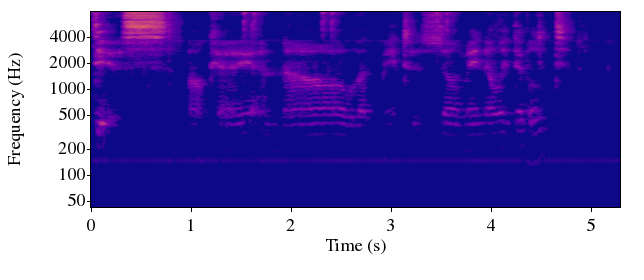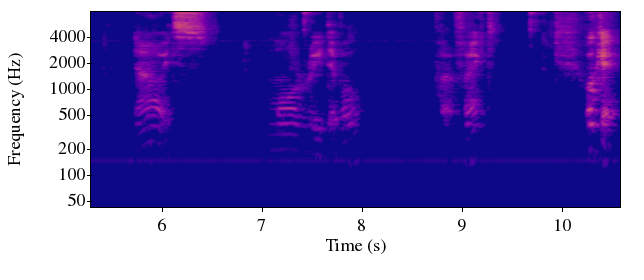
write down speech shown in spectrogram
this. Okay, and now let me to zoom in a little bit. Now it's more readable. Perfect. Okay,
